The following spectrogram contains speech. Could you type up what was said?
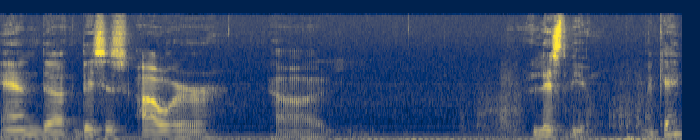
and uh, this is our uh, list view. Okay,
